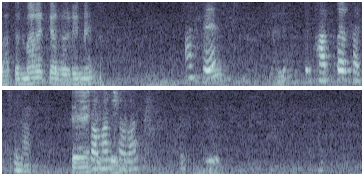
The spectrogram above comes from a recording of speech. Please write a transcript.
ভাতের মারা ক্যালোরি নেই? আছে তো ভাত তো আর খাচ্ছি না। সমান সমান দাও একটু ডাল দাও আবার হয়ে গেল তো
